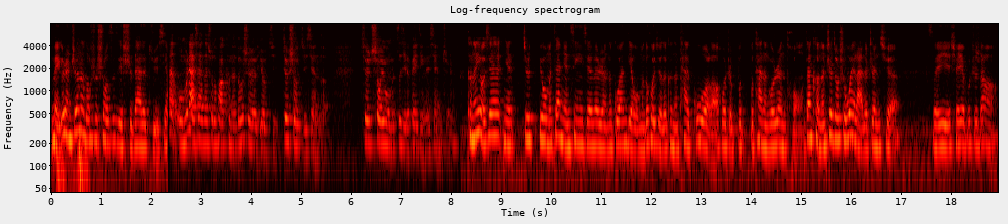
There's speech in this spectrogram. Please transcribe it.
每个人真的都是受自己时代的局限。但我们俩现在在说的话，可能都是有局就受局限的，就受于我们自己的背景的限制。可能有些年就是比我们再年轻一些的人的观点，我们都会觉得可能太过了，或者不不太能够认同。但可能这就是未来的正确，所以谁也不知道。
